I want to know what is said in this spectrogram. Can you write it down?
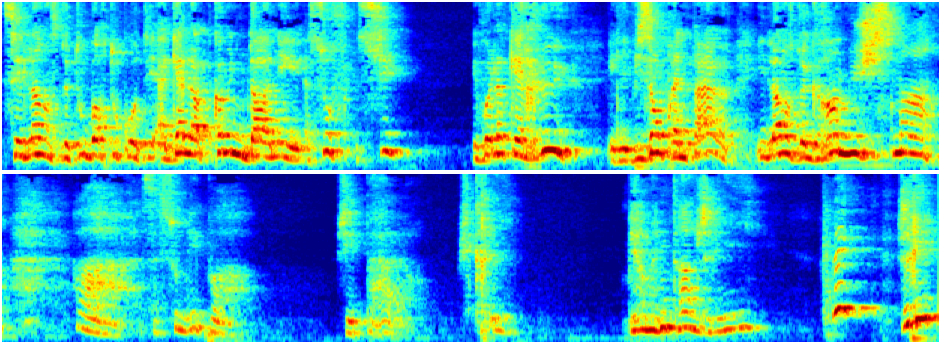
s'élance de tous bords, tous côtés, elle galope comme une damnée, elle souffle, su. Et voilà qu'elle rue, et les bisons prennent peur, ils lancent de grands mugissements. Ah, ça s'oublie pas. J'ai peur, je crie. Mais en même temps, je ris. Oui, je ris,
